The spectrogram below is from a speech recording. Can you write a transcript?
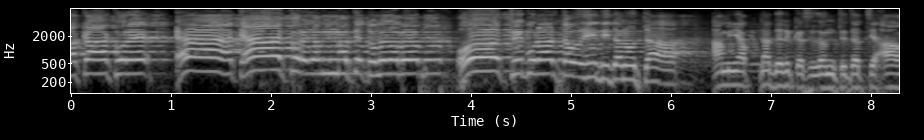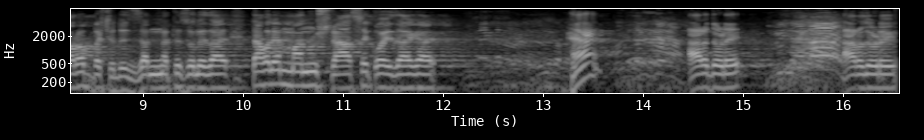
ফাঁকা করে এক এক করে জান্নাতে চলে যাবে। ও ত্রিপুরার তৌহিদি জনতা, আমি আপনাদের কাছে জানতে চাচ্ছি, আরববাসী যদি জান্নাতে চলে যায়, তাহলে মানুষরা আছে কয় জায়গায়? হ্যাঁ? আরও জোরে। আরও জোরে।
